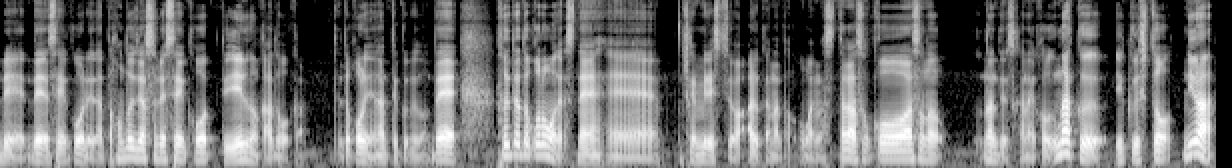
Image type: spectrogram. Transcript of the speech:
例で成功例だと、本当にじゃあそれ成功って言えるのかどうか。ってところになってくるので、そういったところもですね、えー、しっかり見る必要はあるかなと思います。だからそこはその、何ですかね、こう、うまくいく人には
